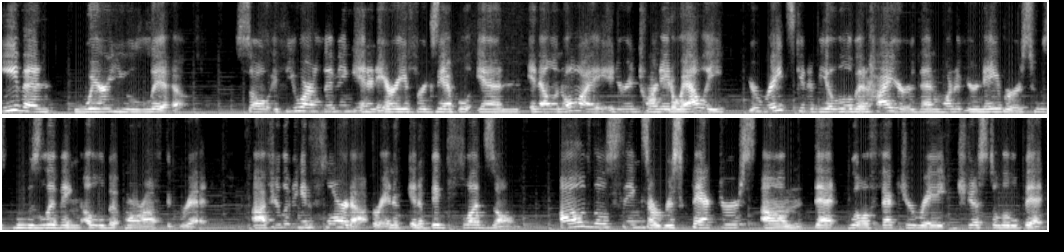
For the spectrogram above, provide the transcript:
even where you live. So if you are living in an area, for example, in, in Illinois and you're in Tornado Alley, your rate's going to be a little bit higher than one of your neighbors who's, who's living a little bit more off the grid. Uh, if you're living in Florida or in a, in a big flood zone, all of those things are risk factors um, that will affect your rate just a little bit.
